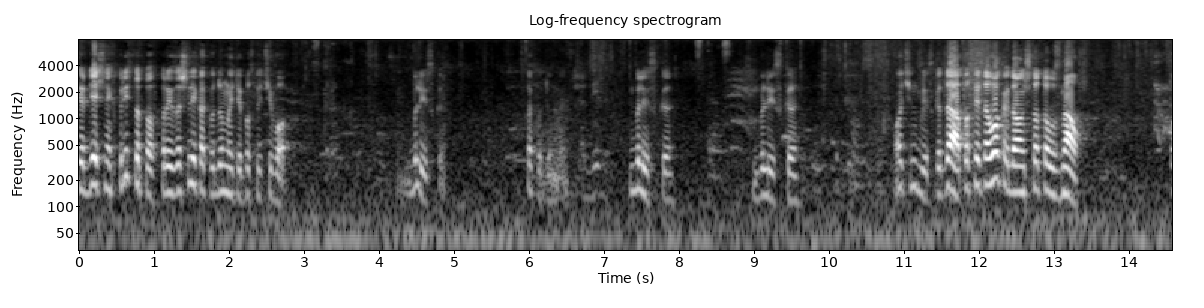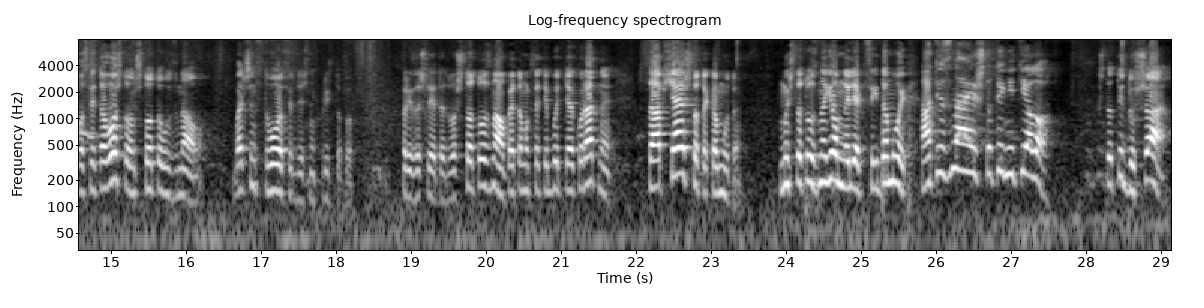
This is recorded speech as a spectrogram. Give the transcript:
сердечных приступов произошли, как вы думаете, после чего? Близко. Как вы думаете? Близко. Близко. Очень близко. Да, после того, когда он что-то узнал после того, что он что-то узнал. Большинство сердечных приступов произошли от этого, что-то узнал. Поэтому, кстати, будьте аккуратны, сообщая что-то кому-то. Мы что-то узнаём на лекции домой, а ты знаешь, что ты не тело, что ты душа.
